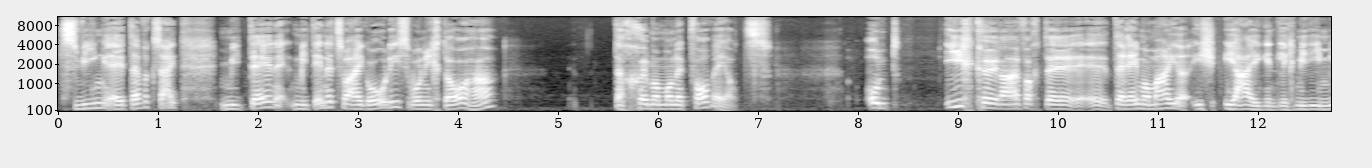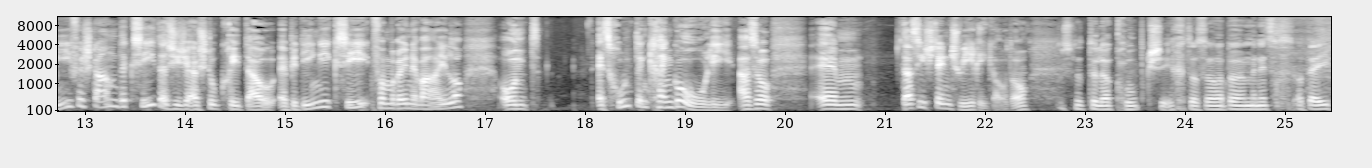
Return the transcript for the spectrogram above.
Zwingen, er hat einfach gesagt, mit den, mit den zwei Goalies, die ich hier habe, da kommen wir nicht vorwärts. Und ich höre einfach, der, der Remo Meier ist ja eigentlich mit ihm einverstanden gewesen. Das ist ja ein Stück weit auch eine Bedingung vom René Weiler. Und es kommt dann kein Goalie. Also, ähm, das ist dann schwierig, oder? Das ist natürlich eine Clubgeschichte. Also, wenn man jetzt an Dave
